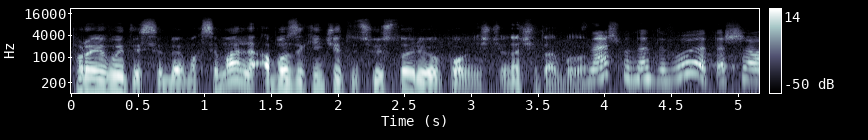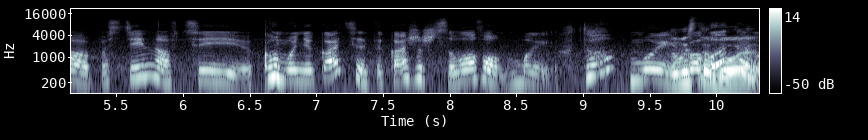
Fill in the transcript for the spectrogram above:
проявити себе максимально або закінчити цю історію повністю. Наче так було. Знаєш, мене дивує те, що постійно в цій комунікації ти кажеш слово ми. Хто ми? Ну ми з Кого ти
